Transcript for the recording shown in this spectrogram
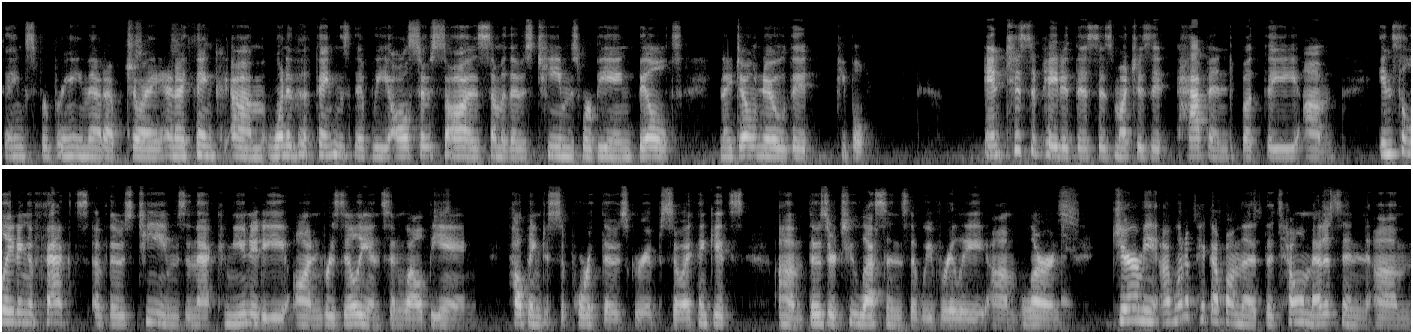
Thanks for bringing that up, Joy. And I think um, one of the things that we also saw as some of those teams were being built, and I don't know that people anticipated this as much as it happened, but the um, insulating effects of those teams and that community on resilience and well-being, helping to support those groups. So I think it's um, those are two lessons that we've really um, learned. Jeremy, I want to pick up on the the telemedicine um,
